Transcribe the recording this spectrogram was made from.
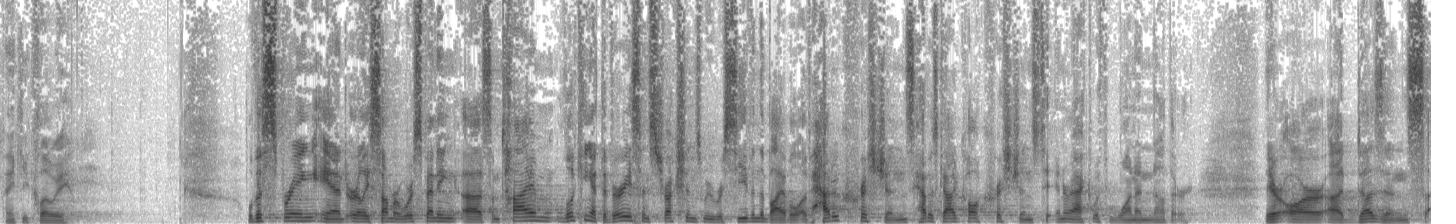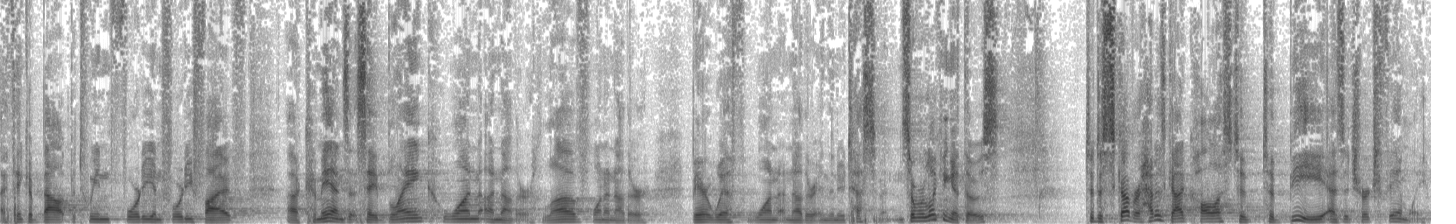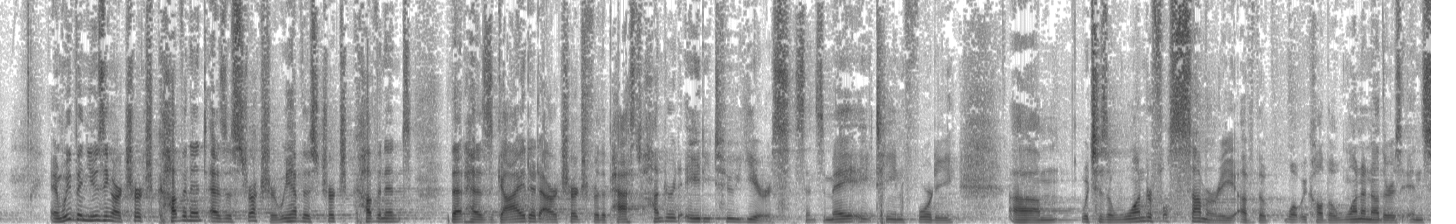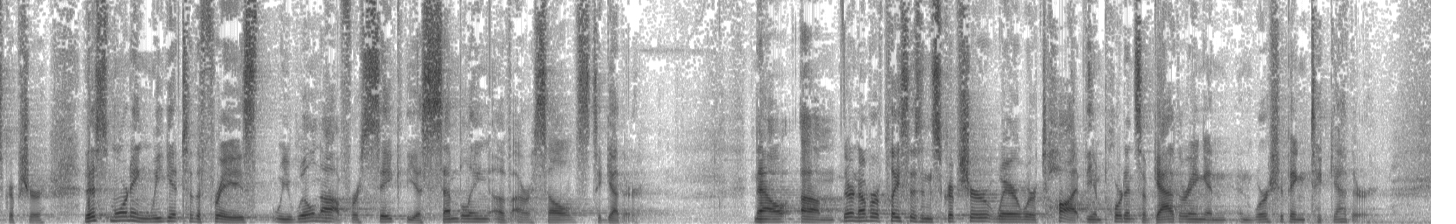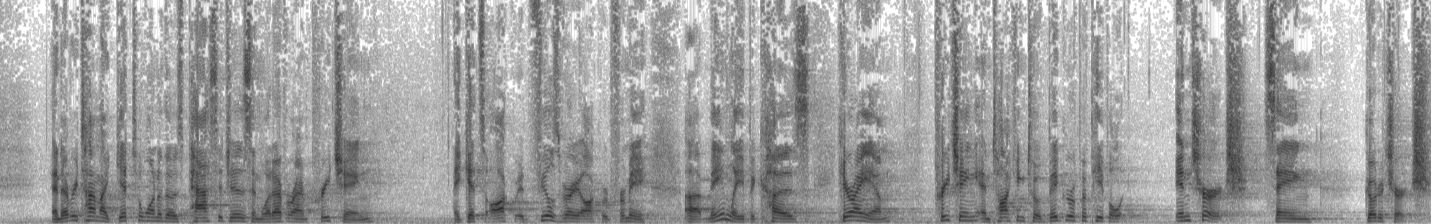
Thank you, Chloe. Well, this spring and early summer, we're spending uh, some time looking at the various instructions we receive in the Bible of how do Christians, how does God call Christians to interact with one another? There are uh, dozens, I think about between 40 and 45 uh, commands that say blank one another, love one another, bear with one another in the New Testament. And so we're looking at those to discover how does God call us to, to be as a church family? And we've been using our church covenant as a structure. We have this church covenant that has guided our church for the past 182 years, since May 1840, um, which is a wonderful summary of the, what we call the one another's in Scripture. This morning, we get to the phrase, We will not forsake the assembling of ourselves together. Now, um, there are a number of places in Scripture where we're taught the importance of gathering and, and worshiping together. And every time I get to one of those passages and whatever I'm preaching, it gets awkward. It feels very awkward for me, uh, mainly because here I am preaching and talking to a big group of people in church saying, Go to church.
